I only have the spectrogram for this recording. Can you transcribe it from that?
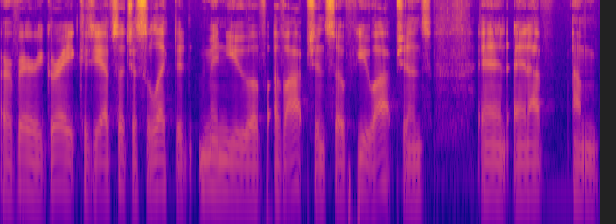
are very great because you have such a selected menu of, of options, so few options, and and I've I'm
